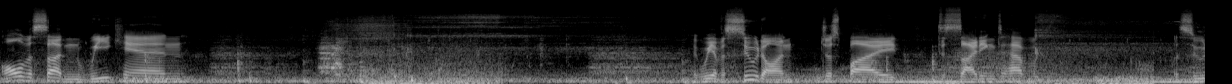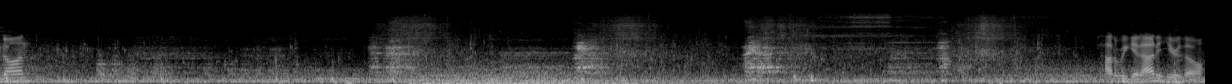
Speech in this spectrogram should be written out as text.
All of a sudden, we can... we have a suit on just by deciding to have a suit on? How do we get out of here, though?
